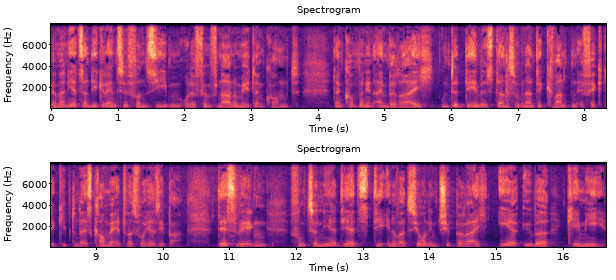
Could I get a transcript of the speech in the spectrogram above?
Wenn man jetzt an die Grenze von sieben oder fünf Nanometern kommt, dann kommt man in einen Bereich, unter dem es dann sogenannte Quanteneffekte gibt. Und da ist kaum mehr etwas vorhersehbar. Deswegen funktioniert jetzt die Innovation im Chip-Bereich eher über Chemie,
